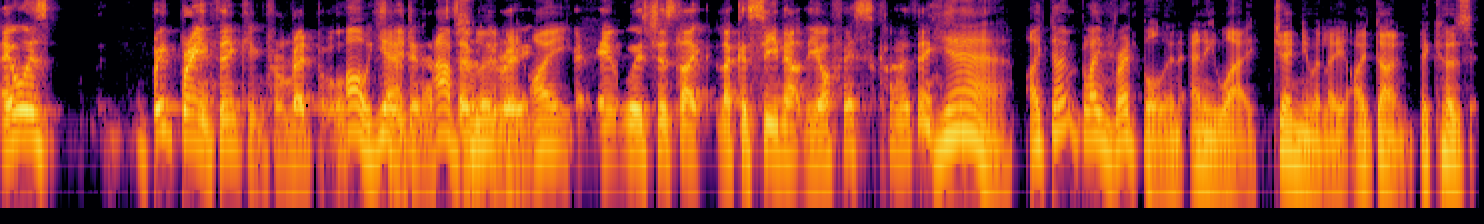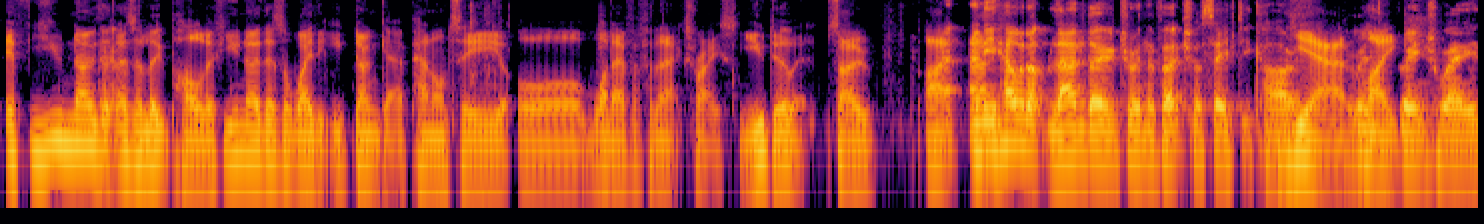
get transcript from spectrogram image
it was big brain thinking from Red Bull. Oh yeah, you didn't have to serve the absolutely. I it was just like like a scene out the office kind of thing. yeah, I don't blame Red Bull in any way. Genuinely, I don't because if you know that there's a loophole, if you know there's a way that you don't get a penalty or whatever for the next race, you do it. So I And he held up Lando during the virtual safety car. in Yeah, a really like- strange way.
